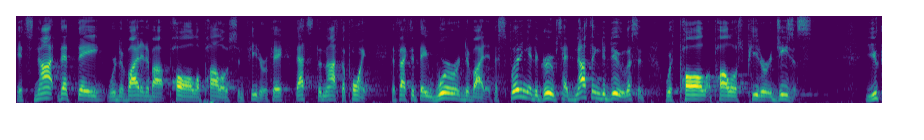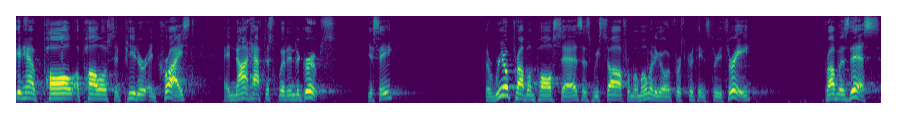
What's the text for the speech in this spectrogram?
It's not that they were divided about Paul, Apollos, and Peter, okay? That's the, not the point. The fact that they were divided. The splitting into groups had nothing to do, listen, with Paul, Apollos, Peter, and Jesus. You can have Paul, Apollos, and Peter and Christ and not have to split into groups. You see? The real problem, Paul says, as we saw from a moment ago in 1 Corinthians 3 3, the problem is this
